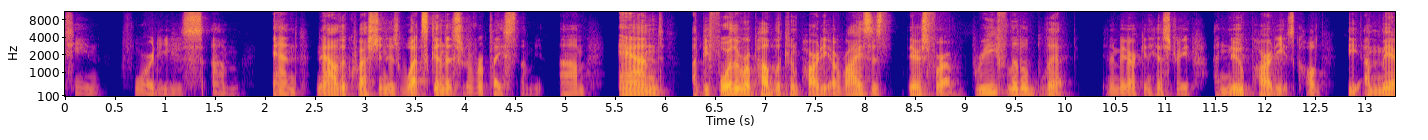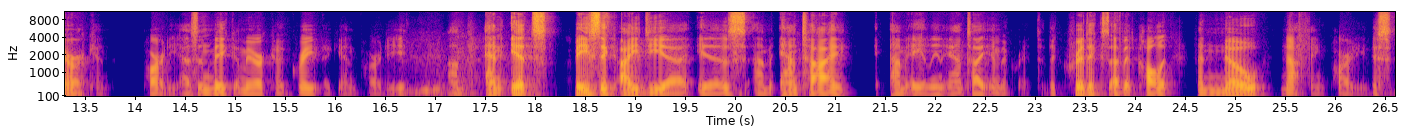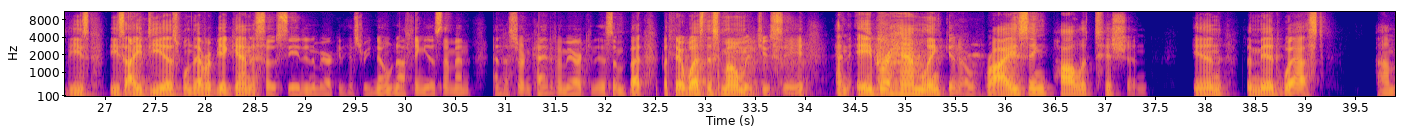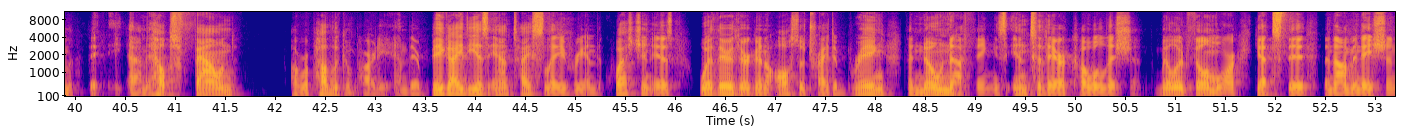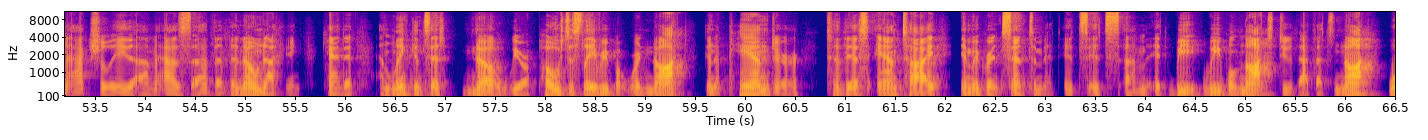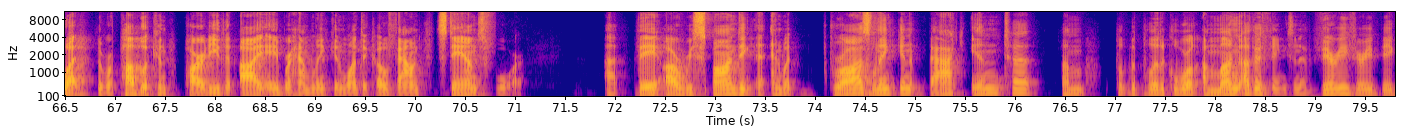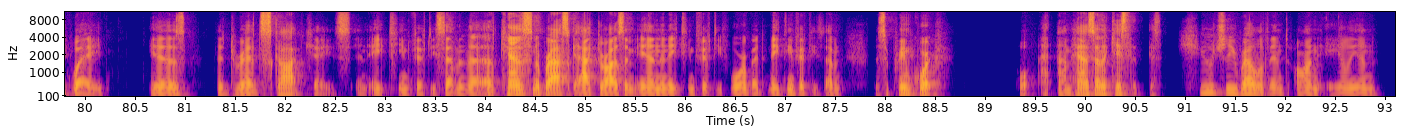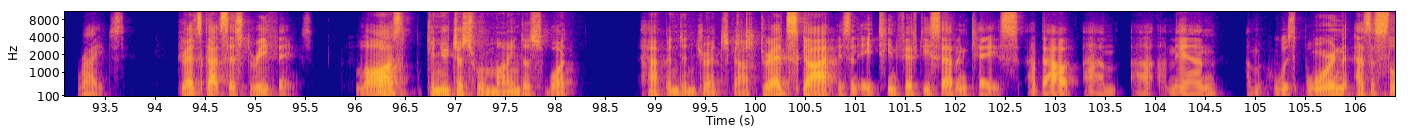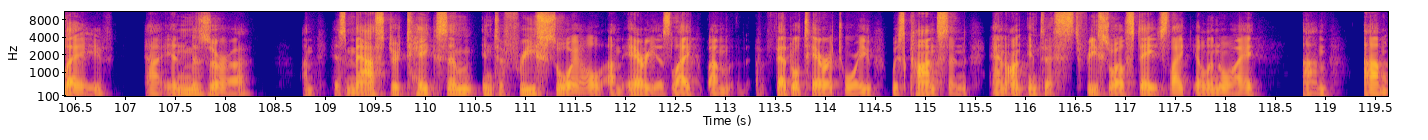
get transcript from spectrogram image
1840s. Um, and now the question is what's going to sort of replace them? Um, and uh, before the Republican Party arises, there's for a brief little blip in American history a new party. It's called the American Party, as in Make America Great Again Party. Um, and its basic idea is um, anti um, alien, anti immigrant. The critics of it call it the Know Nothing Party. This, these, these ideas will never be again associated in American history, know nothingism and, and a certain kind of Americanism. But, but there was this moment, you see, and Abraham Lincoln, a rising politician in the Midwest, um, um, helps found a Republican Party. And their big idea is anti slavery. And the question is whether they're going to also try to bring the know nothings into their coalition. Millard Fillmore gets the, the nomination actually um, as uh, the, the know nothing candidate. And Lincoln says, no, we are opposed to slavery, but we're not going to pander to this anti immigrant sentiment. It's, it's, um, it, we, we will not do that. That's not what the Republican Party that I, Abraham Lincoln, want to co found stands for. Uh, they are responding, and what draws Lincoln back into um, the political world, among other things, in a very, very big way, is the Dred Scott case in 1857. The uh, Kansas Nebraska Act draws him in in 1854, but in 1857, the Supreme Court um, hands down a case that is hugely relevant on alien rights. Dred Scott says three things. Laws. Well, can you just remind us what happened in Dred Scott? Dred Scott is an 1857 case about um, uh, a man um, who was born as a slave uh, in Missouri. Um, his master takes him into free soil um, areas like um, federal territory, Wisconsin, and on, into free soil states like Illinois, um,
